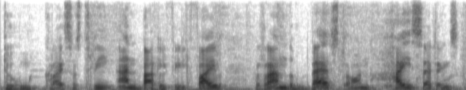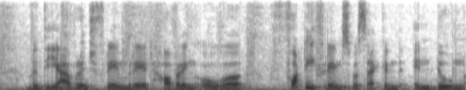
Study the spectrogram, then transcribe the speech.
Doom, Crysis 3 and Battlefield 5 ran the best on high settings with the average frame rate hovering over 40 frames per second in Doom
